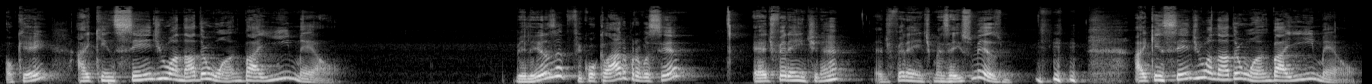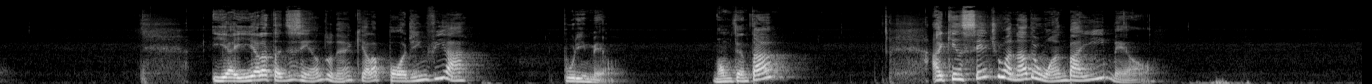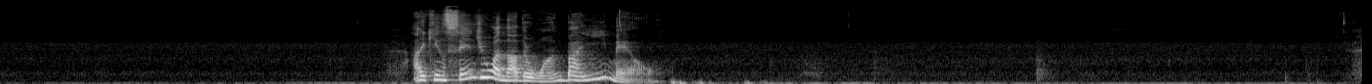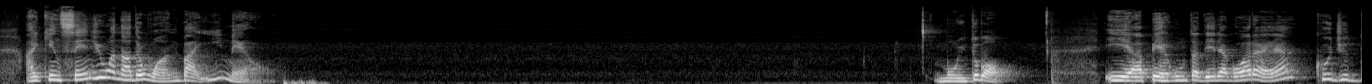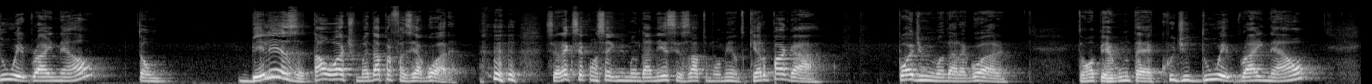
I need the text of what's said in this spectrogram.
ok? I can send you another one by email. Beleza? Ficou claro para você? É diferente, né? É diferente, mas é isso mesmo. I can send you another one by email. E aí ela está dizendo, né, que ela pode enviar por e-mail. Vamos tentar? I can send you another one by email. I can send you another one by email. I can send you another one by email. Muito bom. E a pergunta dele agora é: Could you do it right now? Então, beleza, tá ótimo, mas dá para fazer agora? Será que você consegue me mandar nesse exato momento? Quero pagar. Pode me mandar agora? Então a pergunta é: Could you do it right now?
